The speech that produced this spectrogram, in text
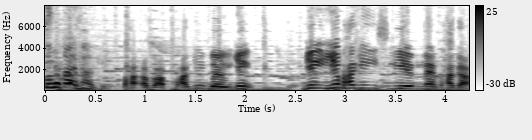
तुम काय भागे? भा, भा, भागे ये ये ये भागे इसलिए मैं भागा।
